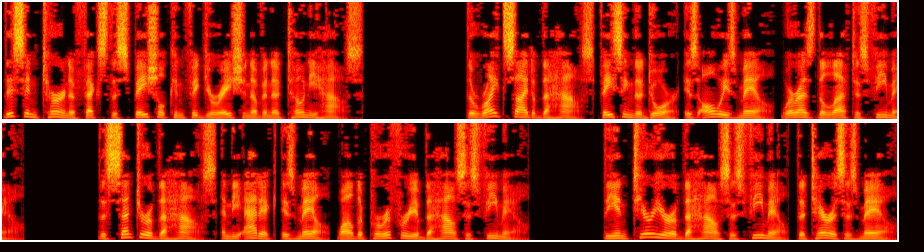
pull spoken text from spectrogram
This in turn affects the spatial configuration of an Atoni house. The right side of the house facing the door is always male, whereas the left is female. The center of the house and the attic is male, while the periphery of the house is female. The interior of the house is female, the terrace is male.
